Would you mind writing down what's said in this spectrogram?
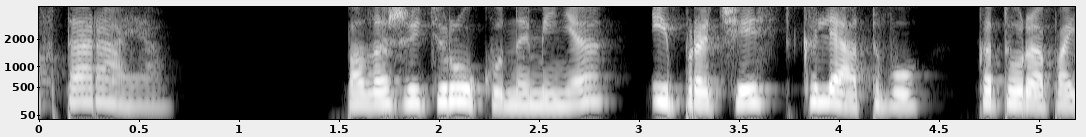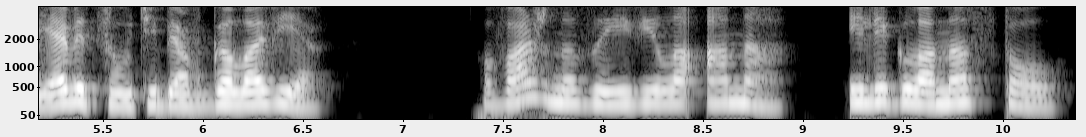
вторая. Положить руку на меня и прочесть клятву, которая появится у тебя в голове. Важно заявила она и легла на стол.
